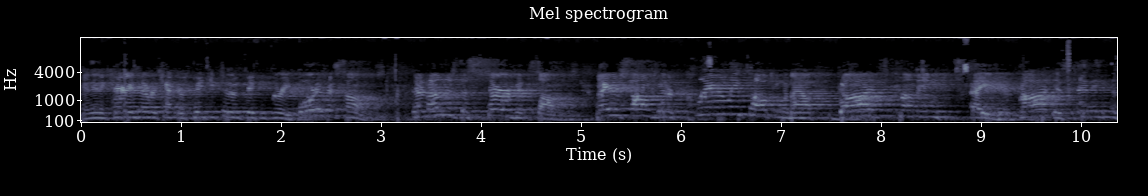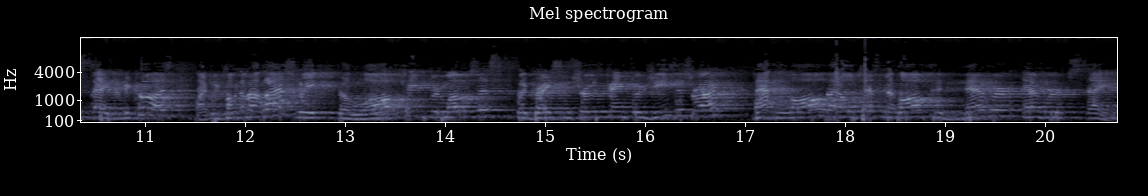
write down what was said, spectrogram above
and then it carries over chapters 52 and 53. Four different songs. They're known as the servant songs. They are songs that are clearly talking about God's coming Savior. God is sending a Savior because, like we talked about last week, the law came through Moses, but grace and truth came through Jesus, right? That law, that Old Testament law, could never, ever save.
